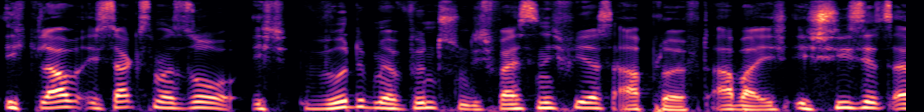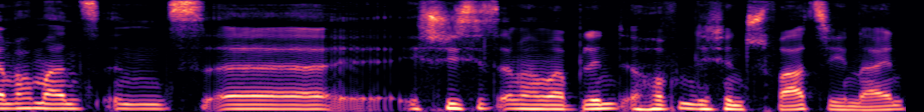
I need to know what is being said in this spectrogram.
ich glaube, ich sag's mal so, ich würde mir wünschen, ich weiß nicht, wie das abläuft, aber ich, ich schieße jetzt einfach mal ins, ins äh, ich schieße jetzt einfach mal blind, hoffentlich ins Schwarze hinein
